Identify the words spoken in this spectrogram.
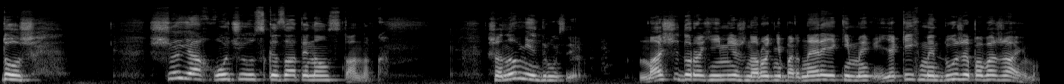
Тож, що я хочу сказати наостанок. Шановні друзі, наші дорогі міжнародні партнери, які ми, яких ми дуже поважаємо.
